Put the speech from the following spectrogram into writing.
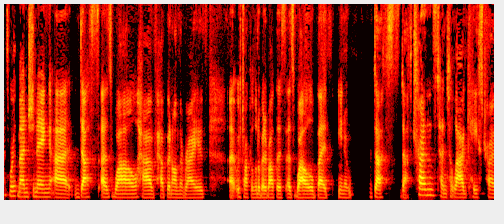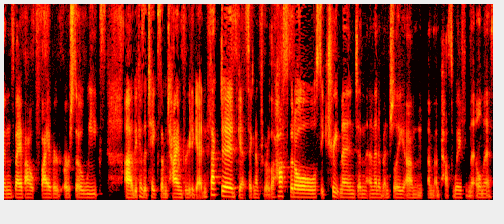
It's worth mentioning uh, deaths as well have have been on the rise. Uh, we've talked a little bit about this as well, but you know, deaths death trends tend to lag case trends by about five or, or so weeks uh, because it takes some time for you to get infected get sick enough to go to the hospital seek treatment and, and then eventually um, um, pass away from the illness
